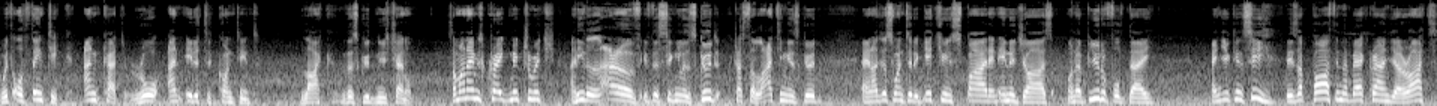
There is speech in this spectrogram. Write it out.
with authentic, uncut, raw, unedited content like this Good News channel. So my name is Craig Metrowich. I need love if the signal is good. I trust the lighting is good. And I just wanted to get you inspired and energized on a beautiful day. And you can see there's a path in the background here, right?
